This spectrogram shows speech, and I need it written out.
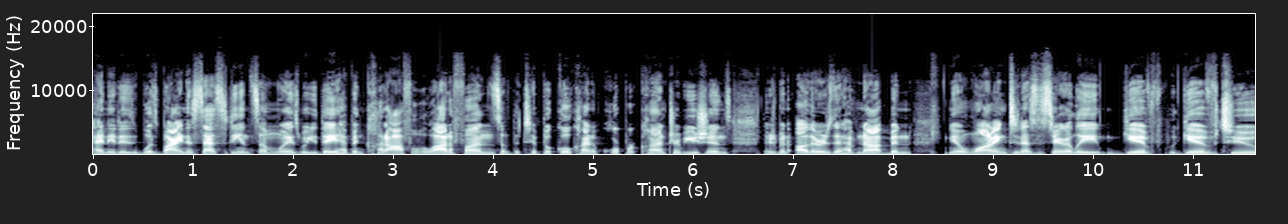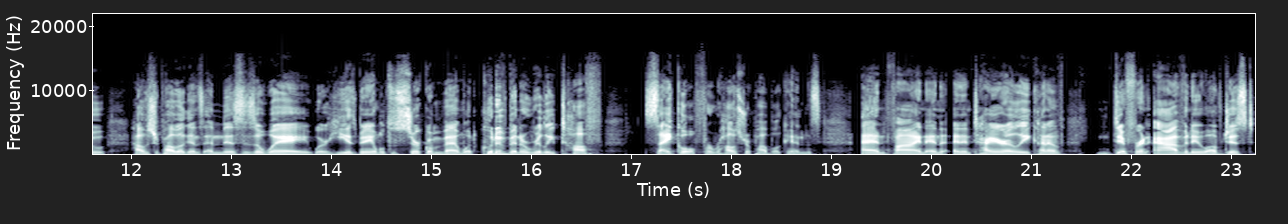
and it is, was by necessity in some ways where they have been cut off of a lot of funds of the typical kind of corporate contributions. There's been others that have not been, you know, wanting to necessarily give give to House Republicans, and this is a way where he has been able to circumvent what could have been a really tough cycle for House Republicans and find an, an entirely kind of different avenue of just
